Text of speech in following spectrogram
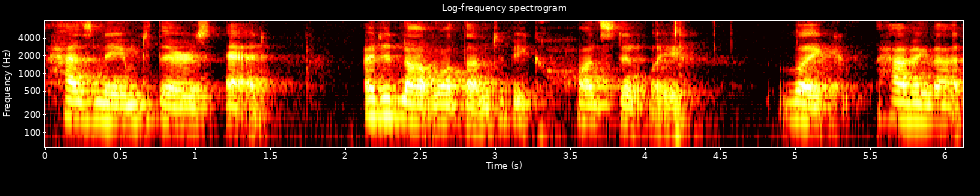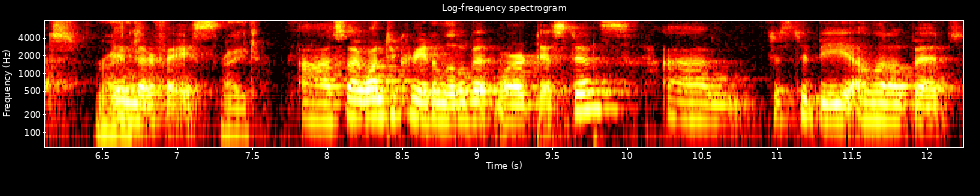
has named theirs Ed, I did not want them to be constantly like having that in their face. Right. Uh, so I want to create a little bit more distance, um, just to be a little bit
